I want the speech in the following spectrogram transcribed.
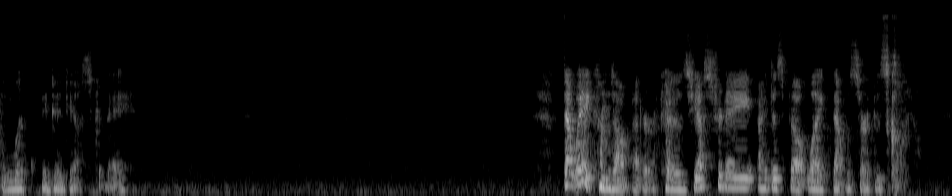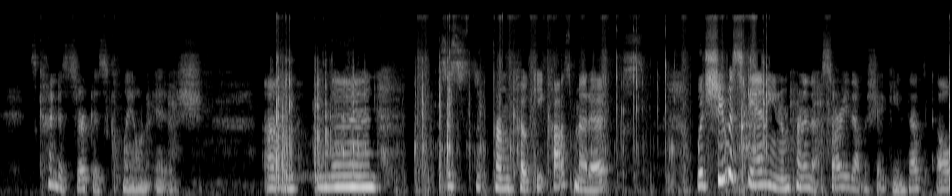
the lip I did yesterday. That way it comes out better because yesterday I just felt like that was circus clown. It's kind of circus clown-ish. Um, and then this is from Kokie Cosmetics, which she was standing in front of that. Sorry, that was shaking. That's Elf.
